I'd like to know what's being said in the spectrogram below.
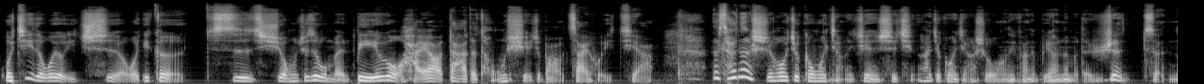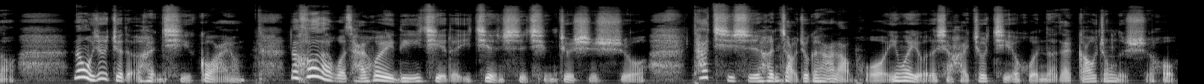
我记得我有一次，我一个。师兄就是我们比我还要大的同学，就把我载回家。那他那时候就跟我讲一件事情，他就跟我讲说：“王丽芳，你不要那么的认真哦。”那我就觉得很奇怪哦。那后来我才会理解的一件事情，就是说他其实很早就跟他老婆，因为有了小孩就结婚了，在高中的时候。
